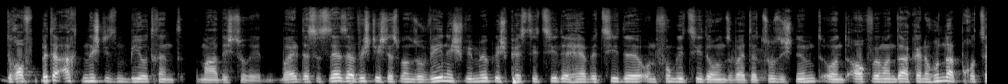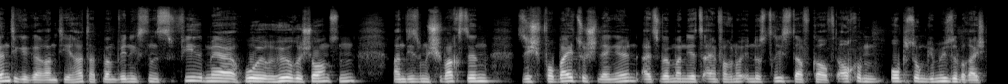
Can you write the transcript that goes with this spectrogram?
darauf bitte achten, nicht diesen Biotrend madig zu reden. Weil das ist sehr, sehr wichtig, dass man so wenig wie möglich Pestizide, Herbizide und Fungizide und so weiter zu sich nimmt. Und auch wenn man da keine hundertprozentige Garantie hat, hat man wenigstens viel mehr hohe, höhere Chancen, an diesem Schwachsinn sich vorbeizuschlängeln, als wenn man jetzt einfach nur Industriestuff kauft. Auch im Obst- und Gemüsebereich.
